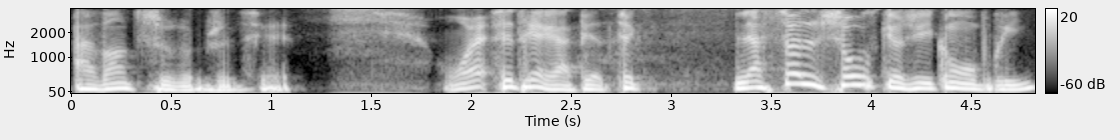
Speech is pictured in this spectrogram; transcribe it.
aventureux, je dirais. Ouais. C'est très rapide. la seule chose que j'ai compris,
